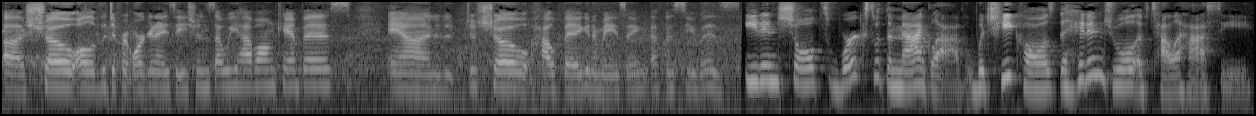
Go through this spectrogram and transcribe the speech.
uh, show all of the different organizations that we have on campus and just show how big and amazing FSU is. Eden Schultz works with the Mag Lab, which he calls the hidden jewel of Tallahassee.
